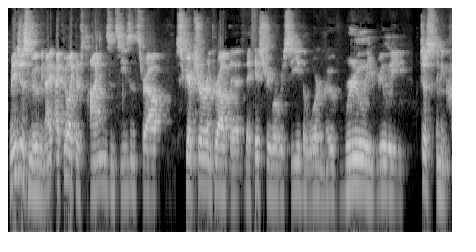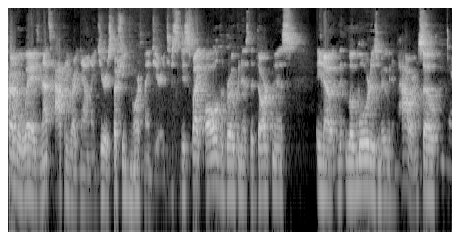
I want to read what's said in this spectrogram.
when He's just moving. I, I feel like there's times and seasons throughout scripture and throughout the, the history where we see the Lord move really, really just in incredible ways. And that's happening right now in Nigeria, especially North Nigeria. Despite all of the brokenness, the darkness, you know, the, the Lord is moving in power. And so, Yeah.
